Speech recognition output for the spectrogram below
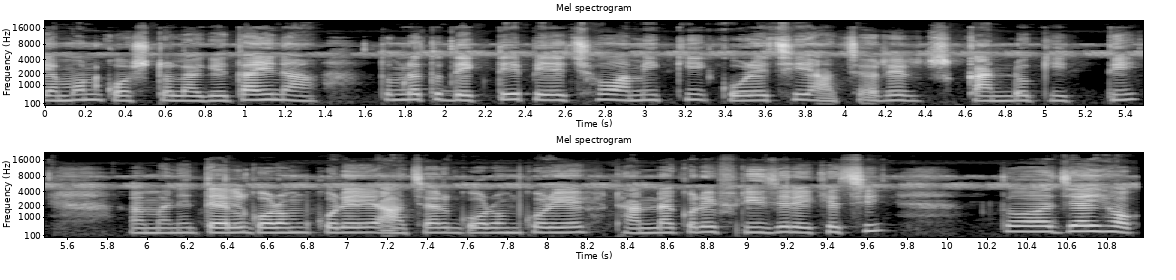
কেমন কষ্ট লাগে, তাই না? তোমরা তো দেখতেই পেয়েছ আমি কি করেছি আচারের কাণ্ড কীর্তি। মানে তেল গরম করে, আচার গরম করে, ঠান্ডা করে ফ্রিজে রেখেছি। তো যাই হোক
